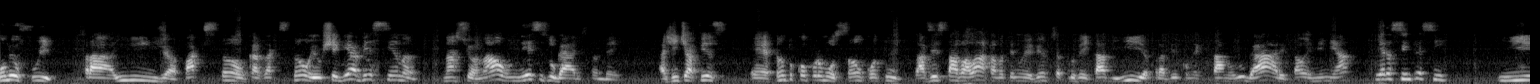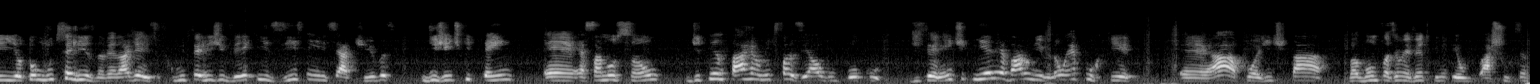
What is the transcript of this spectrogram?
como eu fui para Índia, Paquistão, Cazaquistão, eu cheguei a ver cena nacional nesses lugares também. A gente já fez é, tanto com promoção quanto às vezes estava lá, estava tendo um evento, você aproveitava e ia para ver como é que tá no lugar e tal, MMA, e era sempre assim. E eu estou muito feliz, na verdade é isso. Eu fico muito feliz de ver que existem iniciativas de gente que tem é, essa noção de tentar realmente fazer algo um pouco diferente e elevar o nível. Não é porque é, ah, pô, a gente está. Vamos fazer um evento que eu acho que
